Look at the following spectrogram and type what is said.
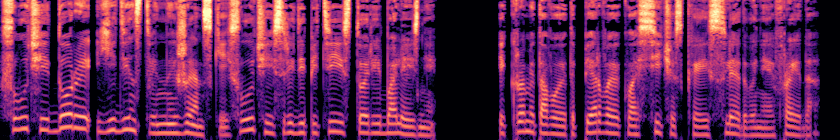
Случай Доры — единственный женский случай среди пяти историй болезни. И кроме того, это первое классическое исследование Фрейда.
